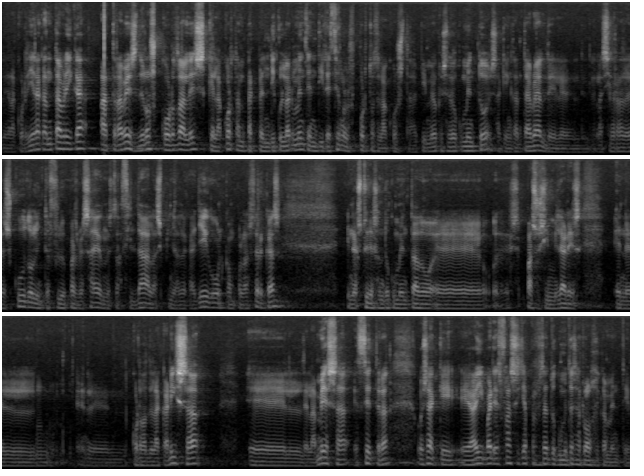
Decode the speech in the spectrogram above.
de la, cordillera, cantábrica a través de los cordales que la cortan perpendicularmente en dirección a los puertos de la costa. El primero que se documentó es aquí en Cantabria, el de, la Sierra del Escudo, el interfluyo Paz donde está Cildá, la Espina del Gallego, el Campo de las Cercas. En Asturias se han documentado eh, pasos similares en el, cordal de la Carisa, el de la Mesa, etc. O sea que eh, hay varias fases ya perfectamente documentadas arqueológicamente.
